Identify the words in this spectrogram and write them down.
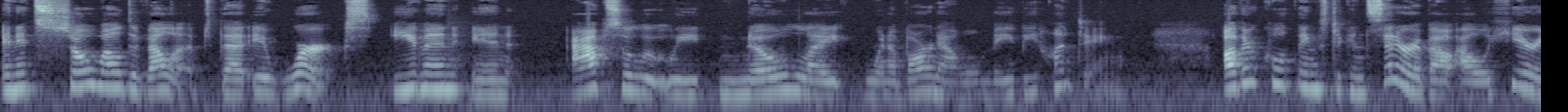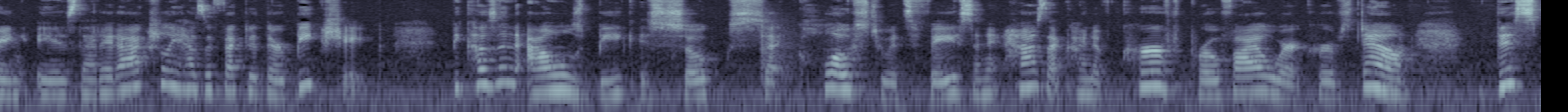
And it's so well developed that it works even in absolutely no light when a barn owl may be hunting. Other cool things to consider about owl hearing is that it actually has affected their beak shape. Because an owl's beak is so set close to its face and it has that kind of curved profile where it curves down, this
